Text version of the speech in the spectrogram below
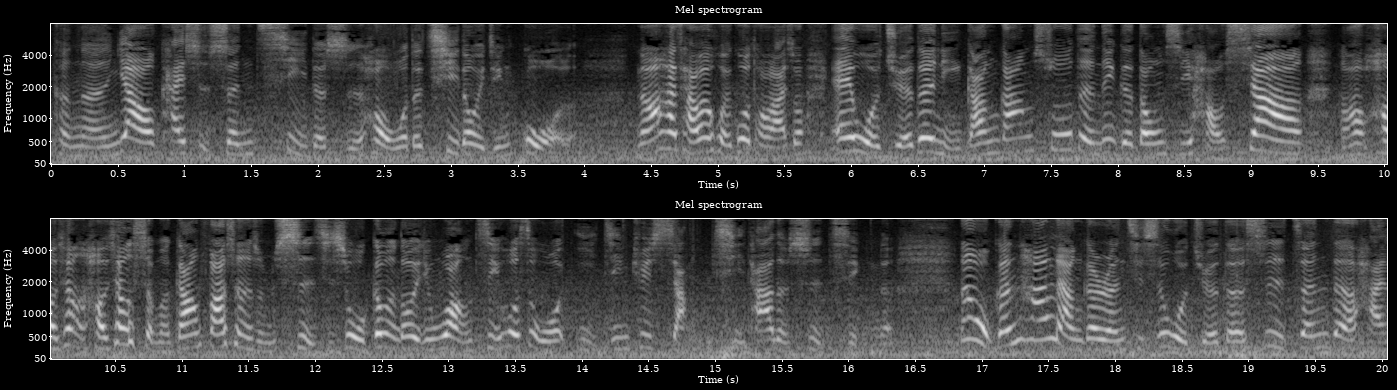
可能要开始生气的时候，我的气都已经过了。然后他才会回过头来说：“哎，我觉得你刚刚说的那个东西好像，然后好像好像什么，刚刚发生了什么事？其实我根本都已经忘记，或是我已经去想其他的事情了。那我跟他两个人，其实我觉得是真的还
